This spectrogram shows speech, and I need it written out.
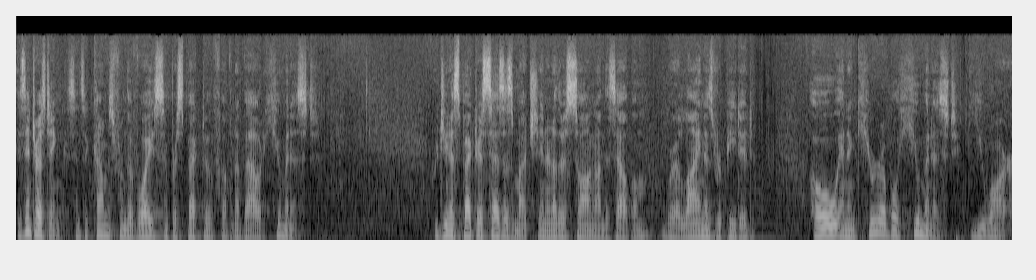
is interesting since it comes from the voice and perspective of an avowed humanist. Regina Spektor says as much in another song on this album, where a line is repeated Oh, an incurable humanist you are.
